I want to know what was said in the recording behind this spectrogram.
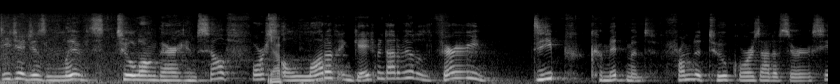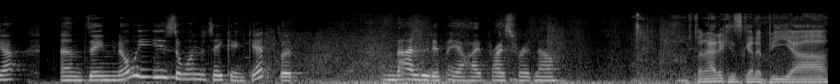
DJ just lived too long there himself, forced Yep. a lot of engagement out of it, a very deep commitment from the two cores out of Xerxia. And they know he's the one that they can get, but man, do they pay a high price for it now. Fnatic is gonna be uh,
